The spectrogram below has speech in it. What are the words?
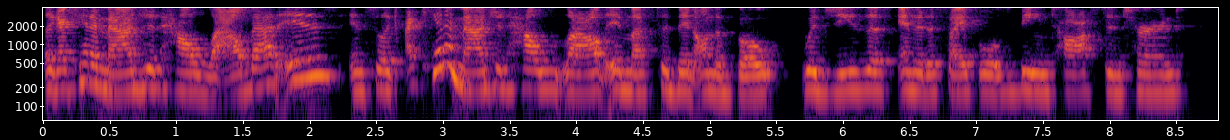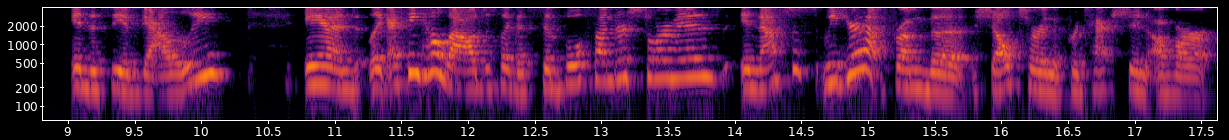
like i can't imagine how loud that is and so like i can't imagine how loud it must have been on the boat with jesus and the disciples being tossed and turned in the sea of galilee and like I think how loud just like a simple thunderstorm is, and that's just we hear that from the shelter and the protection of our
